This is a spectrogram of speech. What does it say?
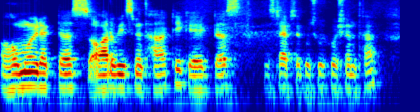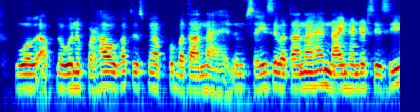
होमो इरेक्टस और भी इसमें था, ठीक है? इरेक्टस इस टाइप से कुछ कुछ क्वेश्चन था, वो आप लोगों ने पढ़ा होगा तो इसमें आपको बताना है। एकदम सही से बताना है nine hundred C C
